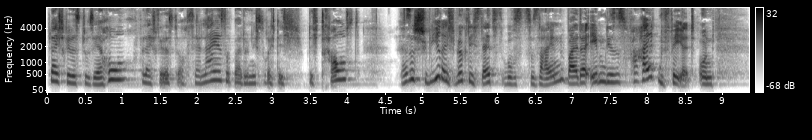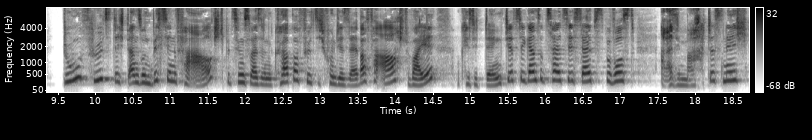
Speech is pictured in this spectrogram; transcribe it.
vielleicht redest du sehr hoch, vielleicht redest du auch sehr leise, weil du nicht so richtig dich traust, es ist schwierig, wirklich selbstbewusst zu sein, weil da eben dieses Verhalten fehlt und du fühlst dich dann so ein bisschen verarscht, beziehungsweise dein Körper fühlt sich von dir selber verarscht, weil, okay, sie denkt jetzt die ganze Zeit, sie ist selbstbewusst, aber sie macht es nicht.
